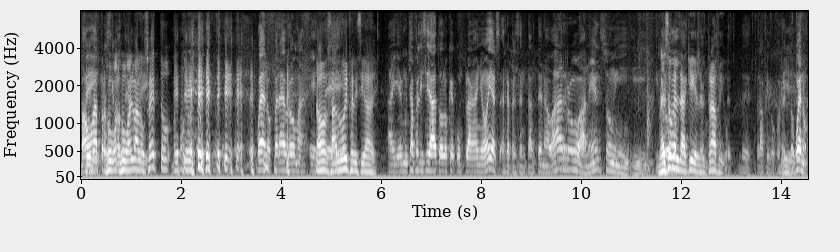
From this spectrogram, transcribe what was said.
Vamos Sí. próximo. Jugar, jugar tema. baloncesto. Este, Bueno, fuera de broma. no, este, saludos y felicidades. Ayer mucha felicidad a todos los que cumplan año hoy, al representante Navarro, a Nelson y... y- y Nelson el de aquí, el del tráfico. De, de tráfico, correcto. Sí. Bueno,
